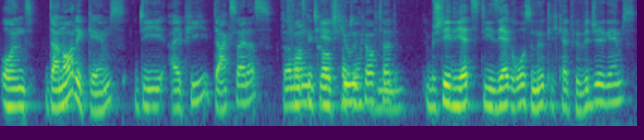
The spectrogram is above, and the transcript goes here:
Und da Nordic Games die IP Darksiders Damals von gekauft THQ hatte. Mhm. gekauft hat, besteht jetzt die sehr große Möglichkeit für Vigil Games,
